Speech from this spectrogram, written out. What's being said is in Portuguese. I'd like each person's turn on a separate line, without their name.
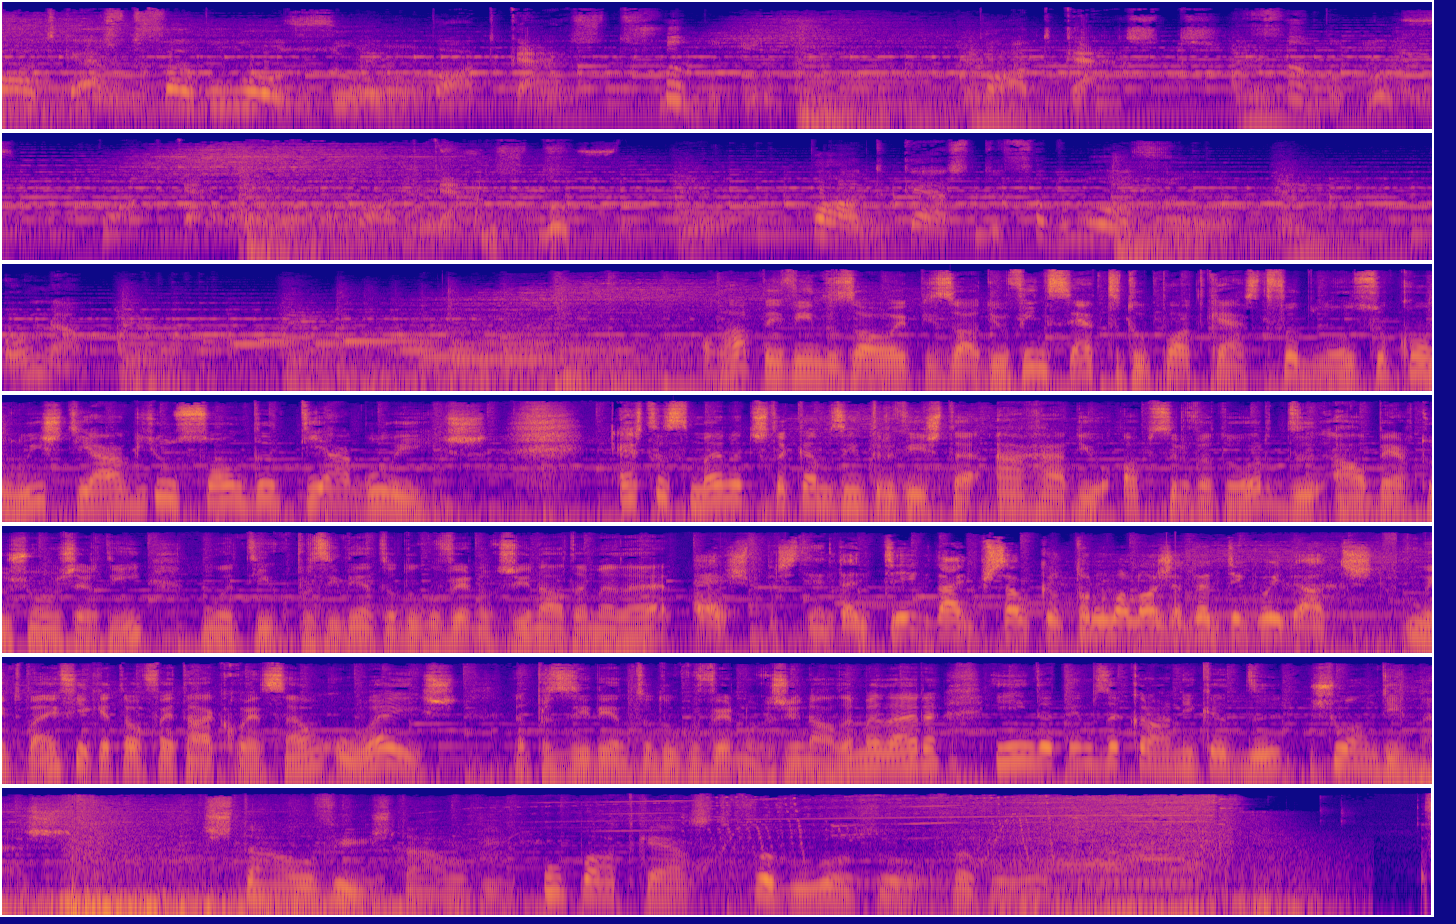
Podcast fabuloso. Podcast fabuloso. Podcast fabuloso. Podcast. Podcast. Podcast fabuloso. Ou não? Olá, bem-vindos ao episódio 27 do Podcast Fabuloso com Luís Tiago e o som de Tiago Luís. Esta semana destacamos a entrevista à Rádio Observador de Alberto João Jardim, o antigo presidente do Governo Regional da Madeira.
Ex-presidente antigo, dá a impressão que eu estou numa loja de antiguidades.
Muito bem, fica então feita a correção, o ex-presidente do Governo Regional da Madeira e ainda temos a crónica de João Dimas. Está a ouvir, está a ouvir o podcast fabuloso, fabuloso.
